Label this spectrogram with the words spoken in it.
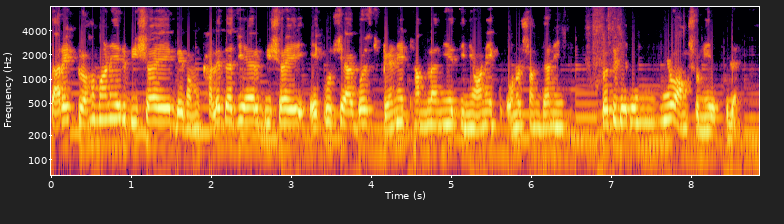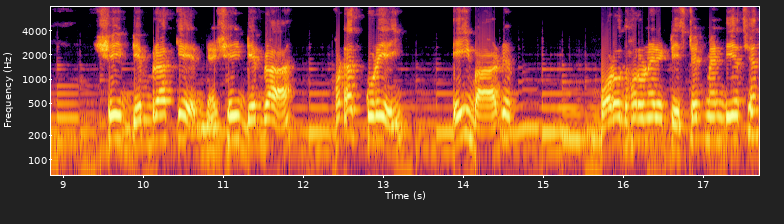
তারেক রহমানের বিষয়ে, বেগম খালেদা জিয়ার বিষয়ে একুশে আগস্ট গ্রেনেড হামলা নিয়ে তিনি অনেক অনুসন্ধানী প্রতিবেদনেও অংশ নিয়েছিলেন। সেই ডেবরাকে, সেই ডেবরা হঠাৎ করেই এইবার বড় ধরনের একটি স্টেটমেন্ট দিয়েছেন,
